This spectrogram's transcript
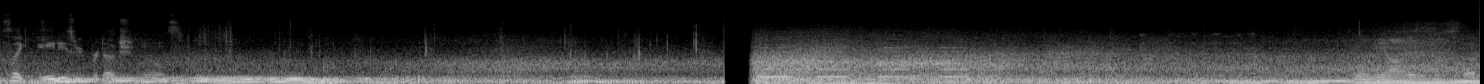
It's like 80s reproduction wheels. Little Miatas and stuff.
